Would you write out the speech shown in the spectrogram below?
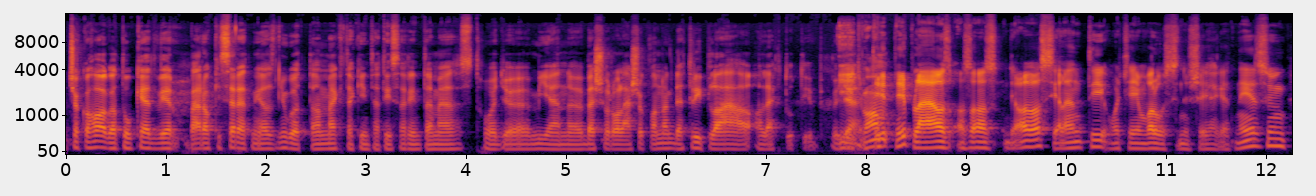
csak a hallgató kedvéért, bár aki szeretné, az nyugodtan megtekintheti szerintem ezt, hogy ö, milyen besorolások vannak, de AAA a legtutibb. Ugye? Így van. Tripla az, az, az, az azt jelenti, hogyha ilyen valószínűségeket nézzünk,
